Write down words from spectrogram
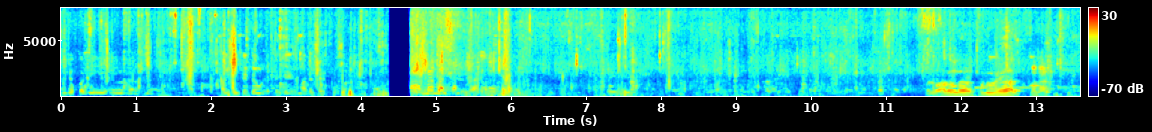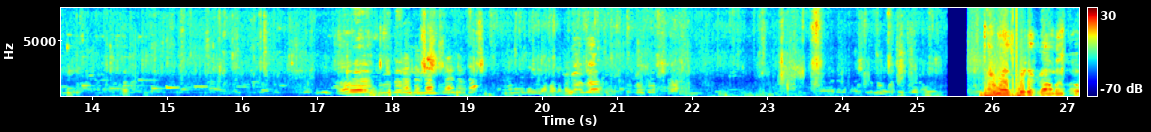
ఇంకొకటి పెద్ద ఉంటుంది మాత్రం కరెక్ట్ ఇంకా సార్? ధర్మాజ్పేట గ్రామంలో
